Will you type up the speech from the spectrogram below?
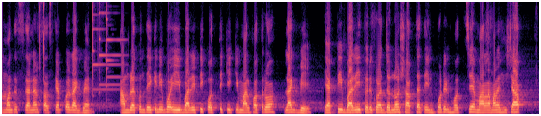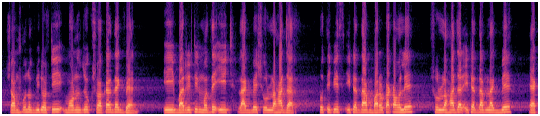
আমাদের চ্যানেল সাবস্ক্রাইব করে রাখবেন। আমরা এখন দেখে নিব এই বাড়িটি করতে কী কী মালপত্র লাগবে। একটি বাড়ি তৈরি করার জন্য সবচাইতে ইম্পর্টেন্ট হচ্ছে মালামালের হিসাব। সম্পূর্ণ ভিডিওটি মনোযোগ সহকারে দেখবেন। এই বাড়িটির মধ্যে ইট লাগবে ষোলো হাজার। প্রতি পিস ইটের দাম বারো টাকা হলে ষোলো হাজার ইটের দাম লাগবে এক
